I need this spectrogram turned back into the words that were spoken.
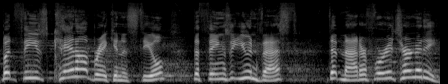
but thieves cannot break in and steal the things that you invest that matter for eternity.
